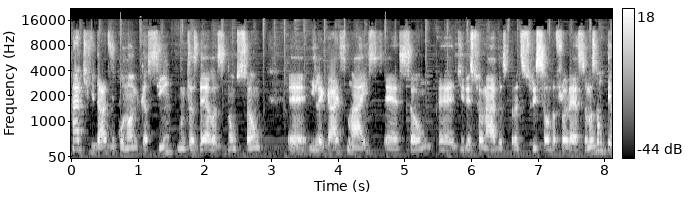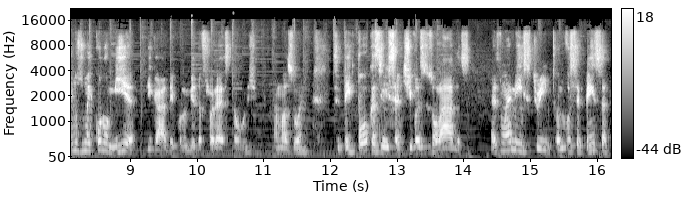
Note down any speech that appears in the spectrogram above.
atividades econômicas, sim, muitas delas não são é, ilegais, mas é, são é, direcionadas para a destruição da floresta. Nós não temos uma economia ligada à economia da floresta hoje na Amazônia. Você tem poucas iniciativas isoladas mas não é mainstream. Quando você pensa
